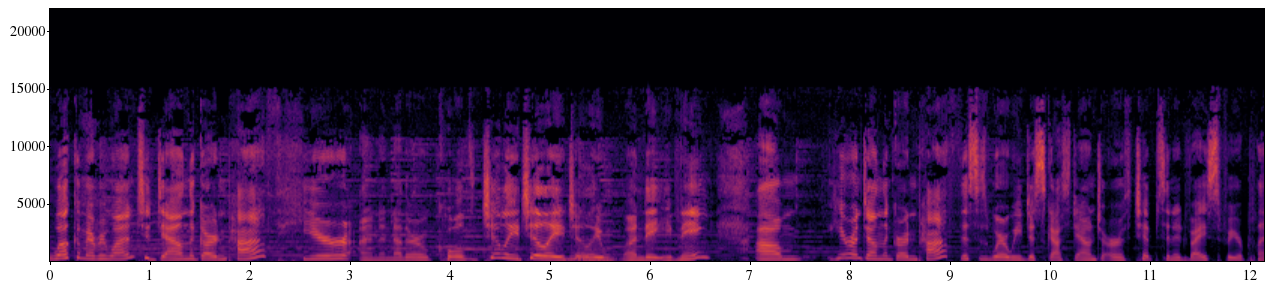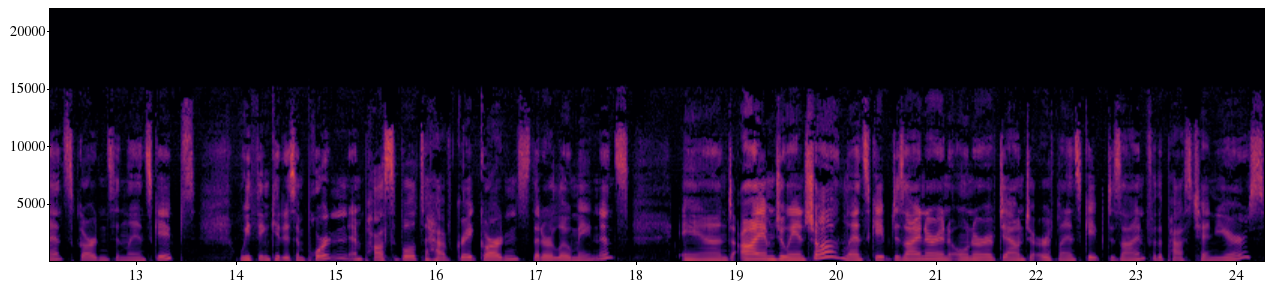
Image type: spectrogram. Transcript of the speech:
Welcome, everyone, to Down the Garden Path here on another cold, chilly, chilly, chilly Monday evening. Um, here on Down the Garden Path, this is where we discuss down to earth tips and advice for your plants, gardens, and landscapes. We think it is important and possible to have great gardens that are low maintenance. And I am Joanne Shaw, landscape designer and owner of Down to Earth Landscape Design for the past 10 years.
